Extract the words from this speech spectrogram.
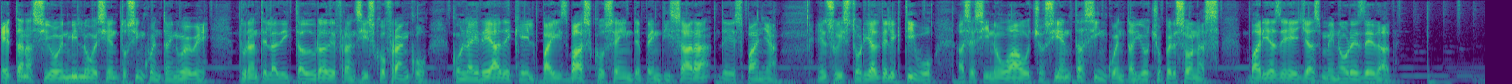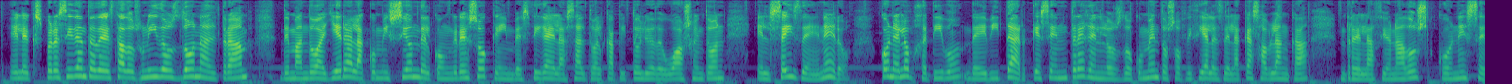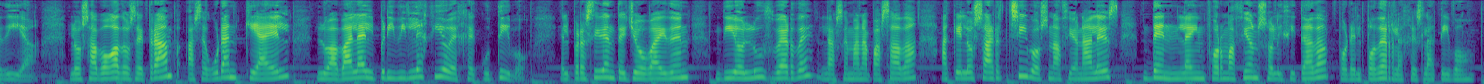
ETA nació en 1959, durante la dictadura de Francisco Franco, con la idea de que el País Vasco se independizara de España. En su historial delictivo, asesinó a 858 personas, varias de ellas menores de edad. El expresidente de Estados Unidos, Donald Trump, demandó ayer a la comisión del Congreso que investiga el asalto al Capitolio de Washington el 6 de enero, con el objetivo de evitar que se entreguen los documentos oficiales de la Casa Blanca relacionados con ese día. Los abogados de Trump aseguran que a él lo avala el privilegio ejecutivo. El presidente Joe Biden dio luz verde la semana pasada a que los archivos nacionales den la información solicitada por el Poder Legislativo.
